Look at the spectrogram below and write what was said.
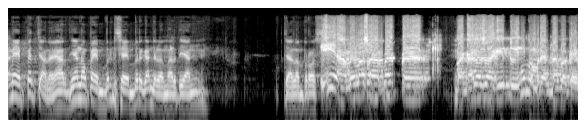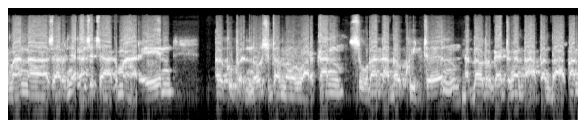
mepet ya, artinya November Desember kan dalam artian dalam proses. Iya, memang sangat mepet. Makanya saya gitu, ini pemerintah bagaimana? Seharusnya kan sejak kemarin eh, gubernur sudah mengeluarkan surat atau guidance atau terkait dengan tahapan-tahapan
